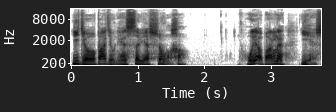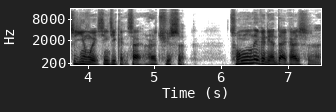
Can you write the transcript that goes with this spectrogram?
一九八九年四月十五号，胡耀邦呢也是因为心肌梗塞而去世。从那个年代开始，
